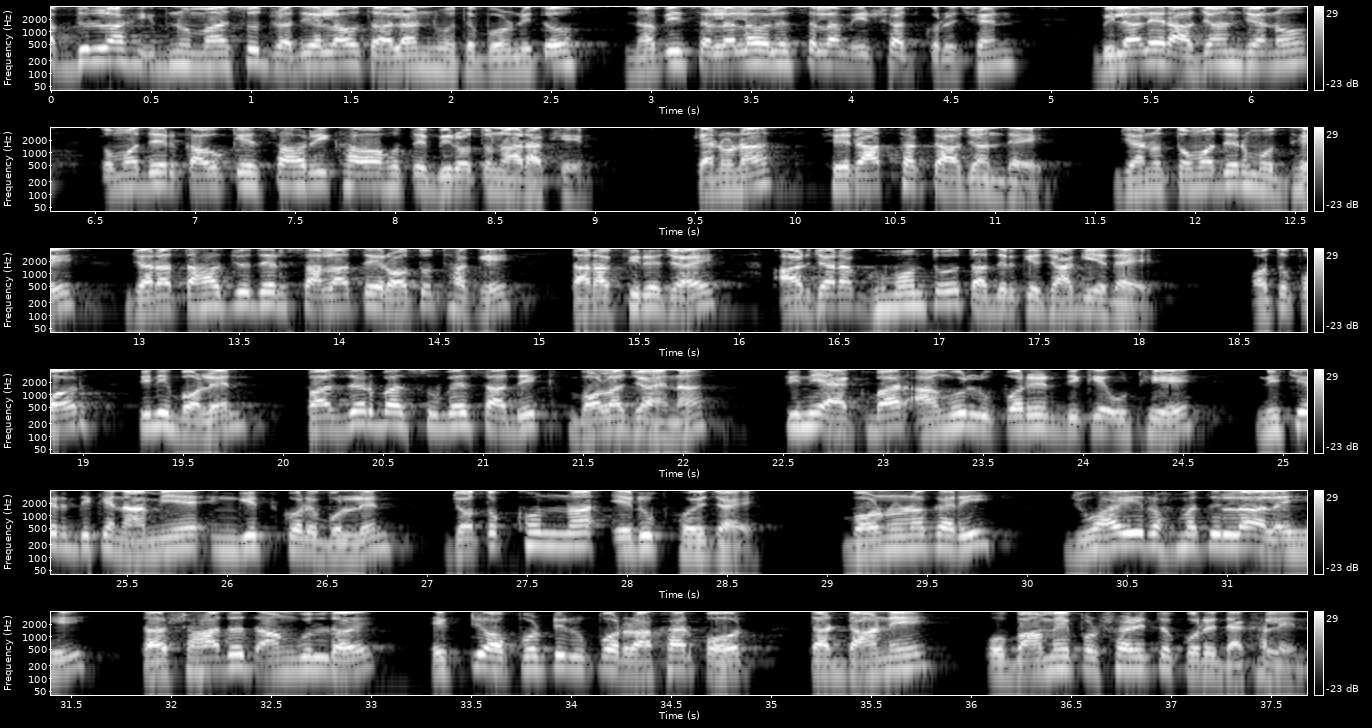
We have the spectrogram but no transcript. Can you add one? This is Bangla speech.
আবদুল্লাহ ইবনু মাসুদ রাজিয়াল্লাহ তাল্লাহ্ন হতে বর্ণিত, নবী সাল্লাহ সাল্লাম ইরশাদ করেছেন, বিলালের আজান যেন তোমাদের কাউকে সাহরি খাওয়া হতে বিরত না রাখে। কেননা, সে রাত থাকতে আজান দেয়। যেন তোমাদের মধ্যে যারা তাহাজ্যদের সালাতে রত থাকে, তারা ফিরে যায়, আর যারা ঘুমন্ত, তাদেরকে জাগিয়ে দেয়। অতপর তিনি বলেন, ফাজর বা সুবে সাদিক বলা যায় না। তিনি একবার আঙুল উপরের দিকে উঠিয়ে নিচের দিকে নামিয়ে ইঙ্গিত করে বললেন, যতক্ষণ না এরূপ হয়ে যায় বর্ণনাকারী জুহাই রহমতুল্লাহ আলহি তার শাহাদত আঙ্গুলদয় একটি অপরটির উপর রাখার পর তার ডানে ও বামে প্রসারিত করে দেখালেন।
